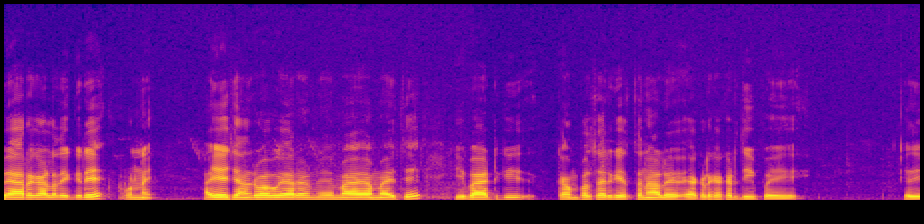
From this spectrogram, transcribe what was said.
బేరగాళ్ళ దగ్గరే ఉన్నాయి. అయ్యే చంద్రబాబు గారు మా అమ్మ అయితే ఈ బాటికి కంపల్సరీగా విత్తనాలు ఎక్కడికక్కడ దిగిపోయాయి. ఇది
